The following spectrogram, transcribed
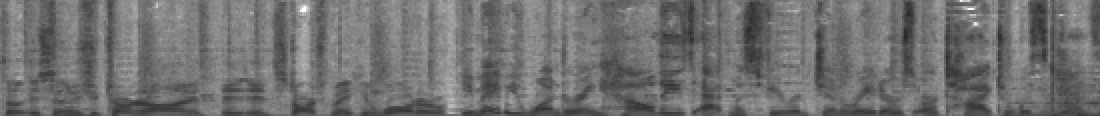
so as soon as you turn it on, it, it, starts making water. You may be wondering how these atmospheric generators are tied to Wisconsin.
